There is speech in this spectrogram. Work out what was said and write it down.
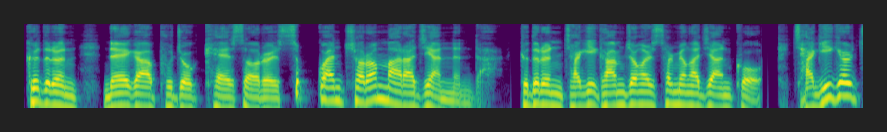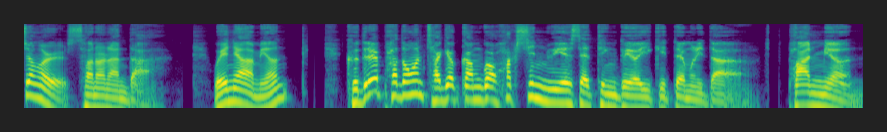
그들은 내가 부족해서를 습관처럼 말하지 않는다. 그들은 자기 감정을 설명하지 않고 자기 결정을 선언한다. 왜냐하면 그들의 파동은 자격감과 확신 위에 세팅되어 있기 때문이다. 반면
